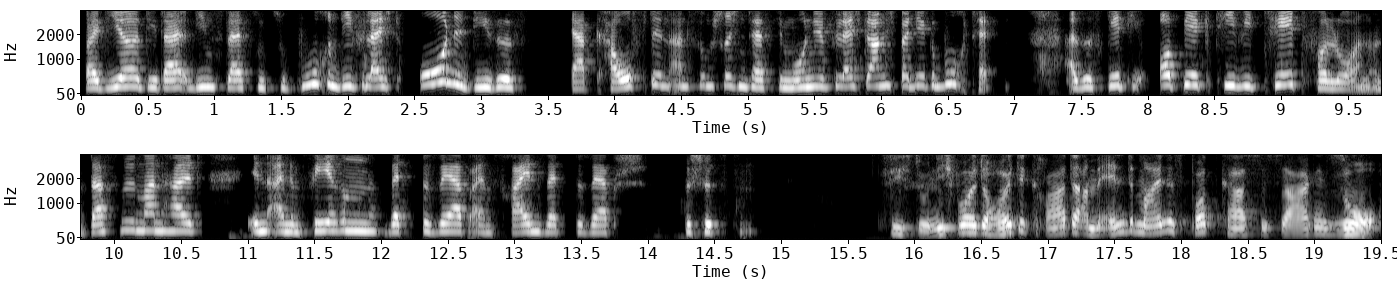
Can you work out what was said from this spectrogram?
bei dir die Dienstleistung zu buchen, die vielleicht ohne dieses erkaufte, in Anführungsstrichen, Testimonial vielleicht gar nicht bei dir gebucht hätten. Also es geht die Objektivität verloren und das will man halt in einem fairen Wettbewerb, einem freien Wettbewerb beschützen. Siehst du, und ich wollte heute gerade am Ende meines Podcasts sagen, so,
